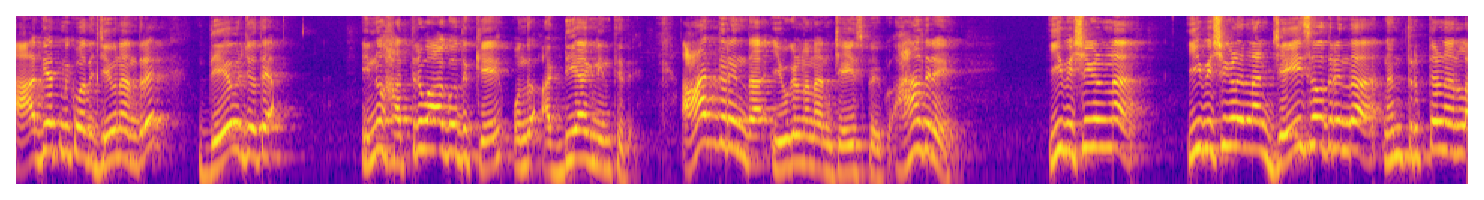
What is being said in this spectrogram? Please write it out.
ಆಧ್ಯಾತ್ಮಿಕವಾದ ಜೀವನ ಅಂದರೆ ದೇವ್ರ ಜೊತೆ ಇನ್ನೂ ಹತ್ತಿರವಾಗೋದಕ್ಕೆ ಒಂದು ಅಡ್ಡಿಯಾಗಿ ನಿಂತಿದೆ. ಆದ್ದರಿಂದ ಇವುಗಳನ್ನ ನಾನು ಜಯಿಸಬೇಕು. ಆದರೆ ಈ ವಿಷಯಗಳನ್ನ ಈ ವಿಷಯಗಳನ್ನ ನಾನು ಜಯಿಸೋದ್ರಿಂದ ನನ್ನ ತೃಪ್ತನಲ್ಲ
